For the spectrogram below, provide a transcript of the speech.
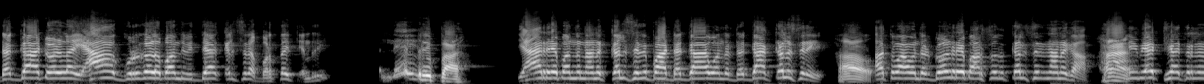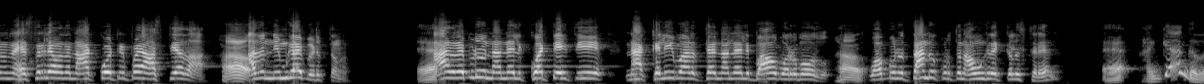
ಡಗ್ಗಾ ಡೊಳ್ಳ ಯಾವ ಗುರುಗಳು ಬಂದು ವಿದ್ಯಾ ಕಲಿಸಿರ ಬರ್ತೈತೇನ್ರಿ? ಅಲ್ಲೇಲ್ರಿಪ್ಪ ಯಾರೇ ಬಂದು ನನಗ್ ಕಲಿಸ್ರಿಪ್ಪ ಡಗ್ಗ ಒಂದ್ ಡಗ್ಗ ಕಲಿಸ್ರಿ. ಅಥವಾ ಒಂದ್ ಡೊಳ್ರೆ ಬಾರ್ಸೋದ್ ಕಲಿಸ್ರಿ ನನಗ. ನೀವ್ ಎಷ್ಟ್ ಹೇಳ್ತೀರ ನನ್ನ ಹೆಸರಲ್ಲೇ ಒಂದ್ ನಾಲ್ಕು ಕೋಟಿ ರೂಪಾಯಿ ಆಸ್ತಿ ಅದ. ಅದನ್ನ ನಿಮ್ಗೆ ಬಿಡುತ್ತಾನ. ಏ. ಆದ್ರೆ ಬಿಡು ನನ್ನಲ್ಲಿ ಕೊಟ್ಟೈತಿ ನಾ ಕಲಿಬಾರತ್ತೆ ನನ್ನಲ್ಲಿ ಬಾವು ಬರ್ಬೋದು. ಹೌದ್ ಒಬ್ಬನು ತಂದು ಕೊಡ್ತಾನ ಅವಂಗ್ರೆ ಕಲಿಸ್ತಾರೆ. ಹಂಗೆ ಹಂಗದ.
